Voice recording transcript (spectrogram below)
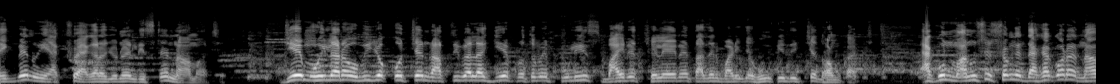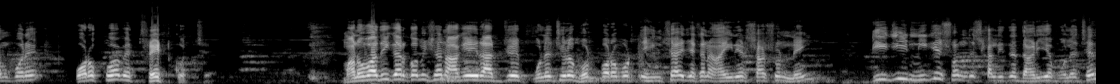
দেখবেন ওই একশো এগারো জনের লিস্টে নাম আছে। যে মহিলারা অভিযোগ করছেন রাত্রিবেলা গিয়ে প্রথমে পুলিশ, বাইরের ছেলে এনে তাদের বাড়িতে হুমকি দিচ্ছে, ধমকাচ্ছে। এখন মানুষের সঙ্গে দেখা করার নাম করে পরোক্ষভাবে থ্রেট করছে। মানবাধিকার কমিশন আগেই রাজ্যে বলেছিল, ভোট পরবর্তী হিংসায় যেখানে আইনের শাসন নেই, ডিজি নিজে সন্দেশখালিতে দাঁড়িয়ে বলেছেন,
